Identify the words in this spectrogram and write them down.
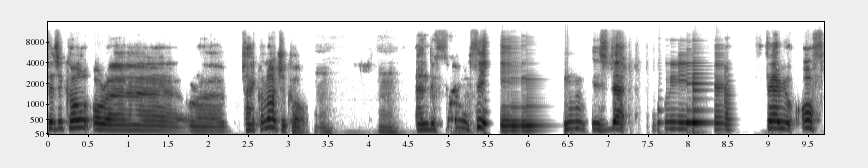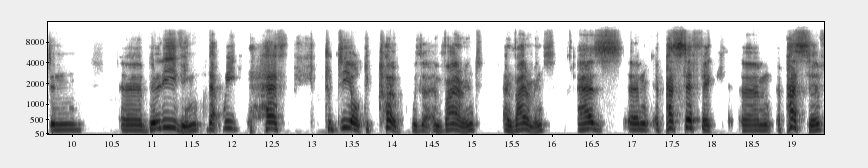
physical or a, or a psychological. Mm. Mm. And the funny thing is that we are very often uh, believing that we have to deal to cope with the environment environments as um, a pacific um, a passive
